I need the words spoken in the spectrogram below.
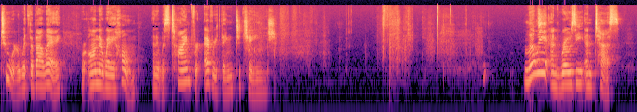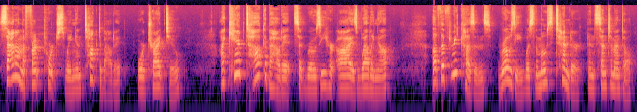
tour with the ballet, were on their way home, and it was time for everything to change. Lily and Rosie and Tess sat on the front porch swing and talked about it, or tried to. I can't talk about it, said Rosie, her eyes welling up. Of the three cousins, Rosie was the most tender and sentimental.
